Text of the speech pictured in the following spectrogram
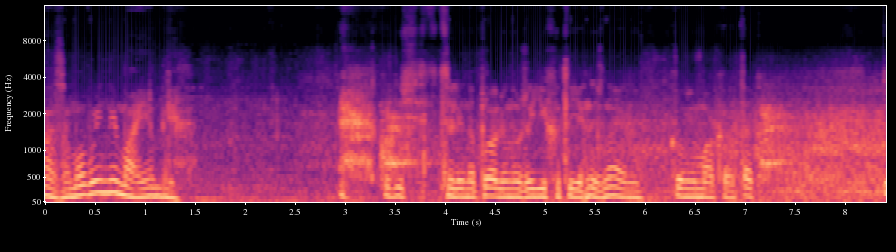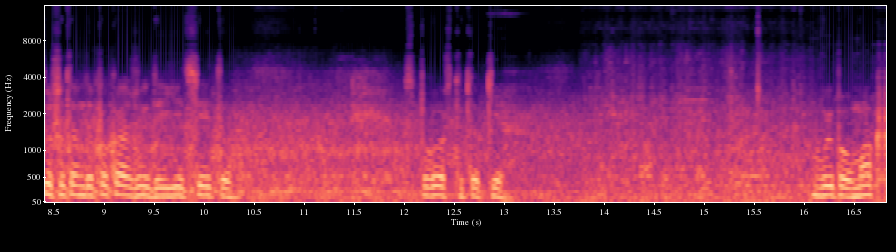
А замовлень немає, блін. Кудись ціленаправленно вже їхати, я не знаю, ну, крім мака. Так. То, що там де показує, де є цей, то просто таке. Випав мак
